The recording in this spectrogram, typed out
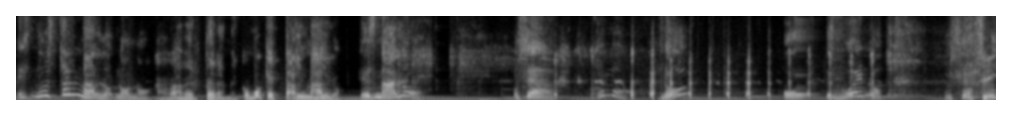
Es, no es tan malo. No, no, a ver, espérame. ¿Cómo que tan malo? Es malo. O sea, ¿cómo? ¿No? O es bueno. O sea, sí.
